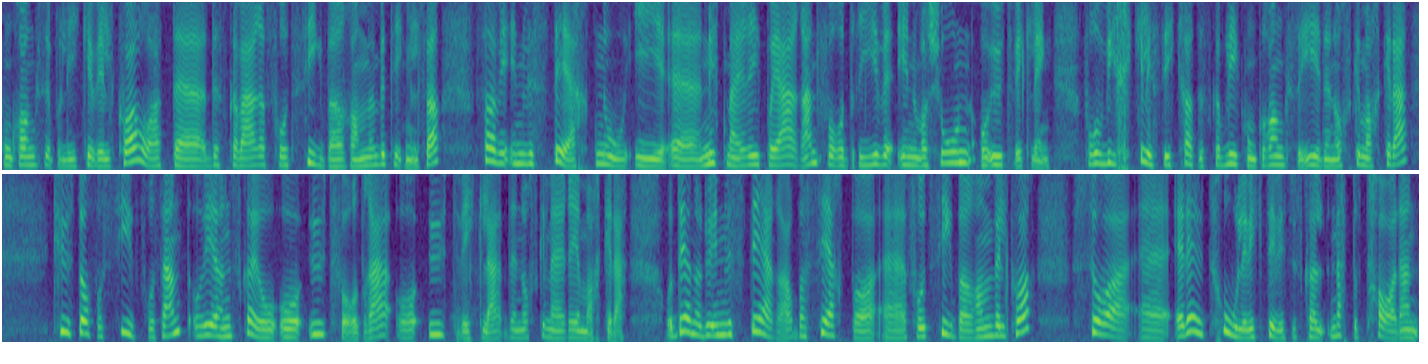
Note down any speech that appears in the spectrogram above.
konkurranse på like vilkår, og at eh, det skal være forutsigbare rammebetingelser, så har vi investert nå i eh, nytt meieri på Jæren for å drive innovasjon og utvikling. For å virkelig sikre at det skal bli konkurranse i det norske markedet. Ku står for 7 og vi ønsker jo å utfordre og utvikle det norske meierimarkedet. Og det Når du investerer basert på eh, forutsigbare rammevilkår, så eh, er det utrolig viktig hvis du skal nettopp ta den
